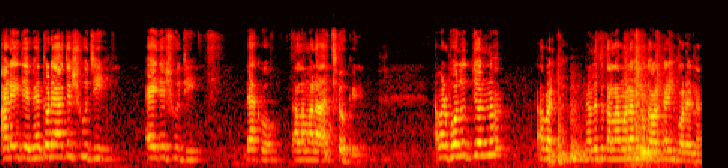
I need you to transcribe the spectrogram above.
আর এই যে ভেতরে আছে সুজি। এই যে সুজি। দেখো তালা মারা আছে ওকে। আমার ভলুর জন্য, আবার কি? নাহলে তো তালা মারা কোনো দরকারই পড়ে না।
